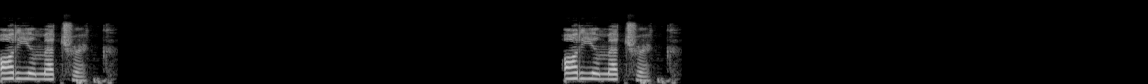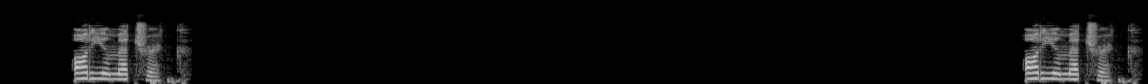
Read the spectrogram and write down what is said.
audiometric. Audiometric. Audiometric. Audiometric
